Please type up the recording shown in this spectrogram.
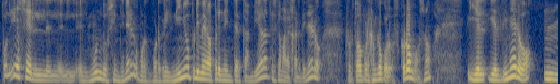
¿podría ser el, mundo sin dinero? Porque, el niño primero aprende a intercambiar antes que manejar dinero, sobre todo, por ejemplo, con los cromos. ¿no? Y, el, dinero mm,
